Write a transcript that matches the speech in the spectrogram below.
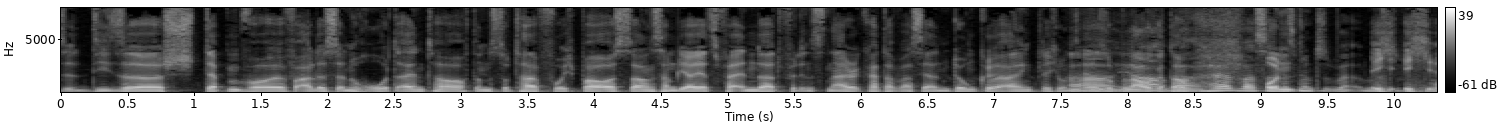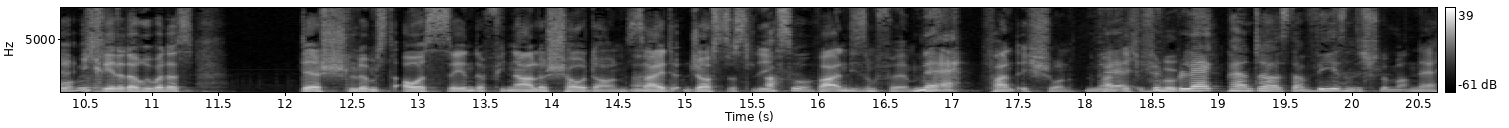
d- dieser Steppenwolf alles in Rot eintaucht und es total furchtbar aussah. Und das haben die ja jetzt verändert für den Snyder Cut. Da war es ja in Dunkel eigentlich und eher so blau Ah, ja, getaucht. aber, hä, was und mit, mit ich, ich, ich rede darüber, dass der schlimmst aussehende finale Showdown seit Justice League so. war in diesem Film. Nee. Fand ich schon. Nee, Fand ich, ich, finde. Black Panther ist da wesentlich schlimmer. Nee.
